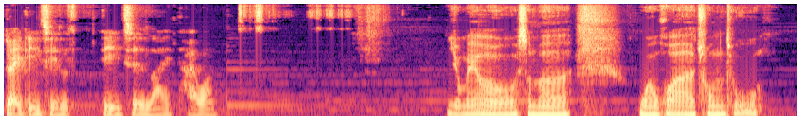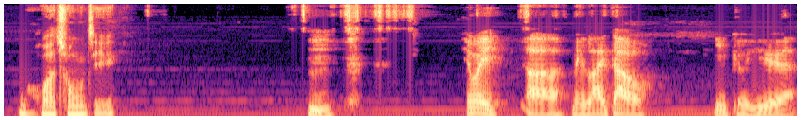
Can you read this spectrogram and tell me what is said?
对，第一次第一次来台湾。有没有什么文化冲突、文化冲击？嗯，因为呃，没来到一个月，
